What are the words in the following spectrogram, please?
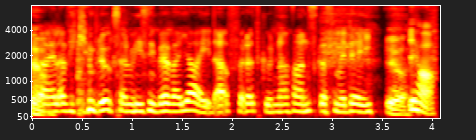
Ja. ja. eller vilken bruksanvisning behöver jag idag för att kunna handskas med dig? Ja, ja.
